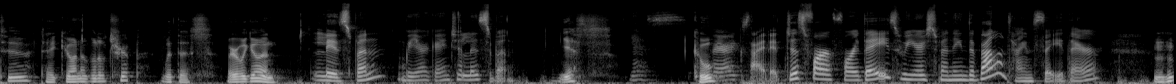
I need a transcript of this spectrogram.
to take you on a little trip with us. Where are we going? Lisbon. We are going to Lisbon. Yes. Yes. Cool. Very excited. Just for four days, we are spending the Valentine's Day there. hmm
